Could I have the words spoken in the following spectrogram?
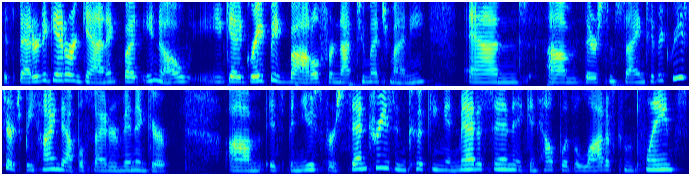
It's better to get organic, but you know you get a great big bottle for not too much money. And um, there's some scientific research behind apple cider vinegar. Um, it's been used for centuries in cooking and medicine. It can help with a lot of complaints.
